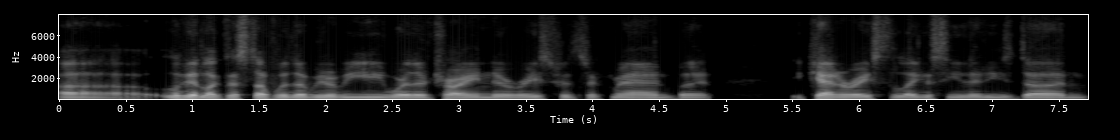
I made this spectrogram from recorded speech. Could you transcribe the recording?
uh, look at like the stuff with WWE where they're trying to erase Vince McMahon, but you can't erase the legacy that he's done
